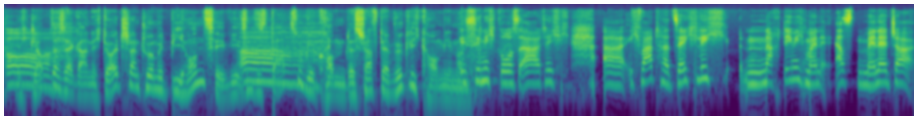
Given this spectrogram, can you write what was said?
oh. ich glaube das ja gar nicht. Deutschland-Tour mit Beyoncé. Wie ist oh. es dazu gekommen? Das schafft ja wirklich kaum jemand. Ist sie nicht großartig? Äh, ich war tatsächlich, nachdem ich meinen ersten Manager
